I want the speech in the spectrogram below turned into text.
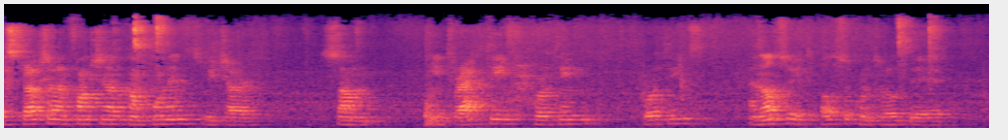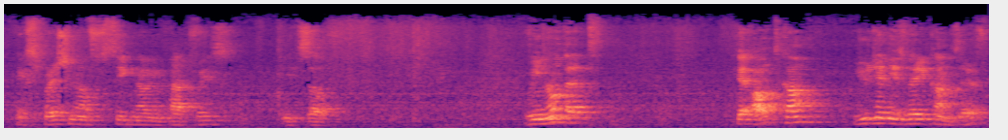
structural and functional components, which are some interactive protein, proteins, and also it also controls the expression of signaling pathways itself. We know that the outcome usually is very conserved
